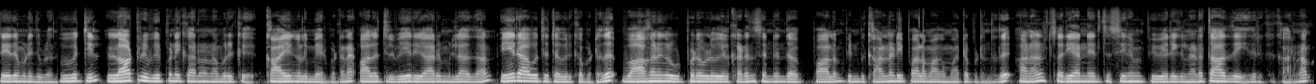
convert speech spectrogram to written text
சேதமடைந்துள்ளது. விபத்தில் லாட்டரி விற்பனைக்காரன நபருக்கு காயங்களும் ஏற்பட்டன. பாலத்தில் வேறு யாரும் இல்லாததால் பேராபத்து தவிர்க்கப்பட்டது. வாகனங்கள் உட்பட உள்ளவர்கள் கடன் சென்றிருந்த பாலம் பின்பு கால்நடை பாலமாக மாற்றப்பட்டிருந்தது. ஆனால் சரியான நேரத்தில் சீரமைப்பு வேலைகள் நடத்தாததே இதற்கு காரணம்.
